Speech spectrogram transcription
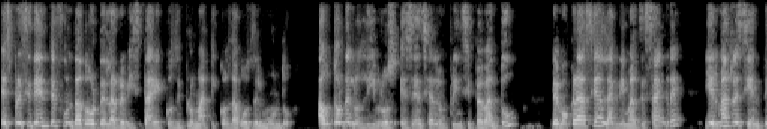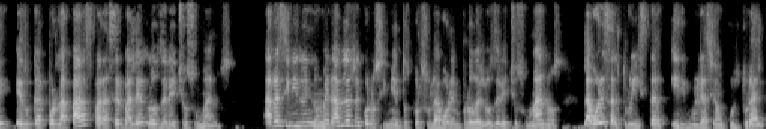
Es presidente fundador de la revista Ecos Diplomáticos La Voz del Mundo, autor de los libros Esencia de un Príncipe Bantú, Democracia, Lágrimas de Sangre y el más reciente, Educar por la Paz para hacer valer los derechos humanos. Ha recibido innumerables reconocimientos por su labor en pro de los derechos humanos, labores altruistas y divulgación cultural.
